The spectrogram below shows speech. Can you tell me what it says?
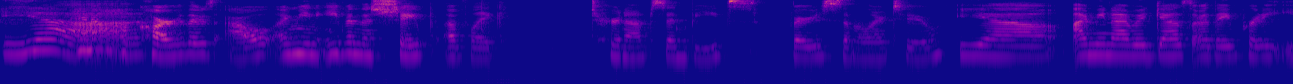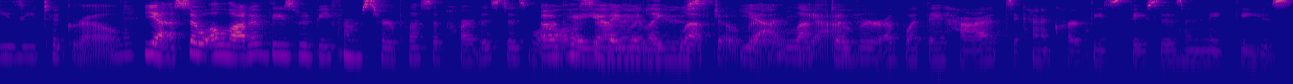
Yeah. kind of carve those out. I mean, even the shape of like turnips and beets, very similar too. Yeah. I mean, I would guess, are they pretty easy to grow? Yeah, so a lot of these would be from surplus of harvest as well. Okay, so yeah, they would like, use, leftover, Yeah, yeah. leftover of what they had to kind of carve these faces and make these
